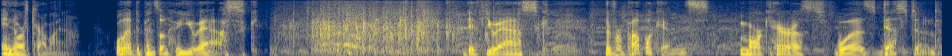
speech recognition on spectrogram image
in North Carolina? Well, that depends on who you ask. If you ask the Republicans, Mark Harris was destined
